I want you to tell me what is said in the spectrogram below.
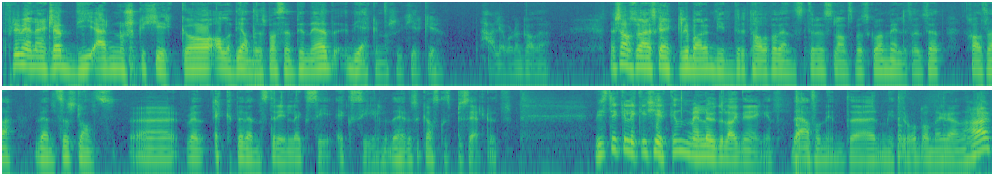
For de mener egentlig at de er Den norske kirke, og alle de andre som har sendt dem ned, de er ikke Den norske kirke. Herlig hvordan kaller det. Det er sånn som jeg skal egentlig bare mindretallet på Venstres landsmøte skal melde seg ut til å kalle seg Venstres lands, øh, ekte Venstre i eksil. Det høres ganske spesielt ut. Hvis du ikke liker Kirken, meld deg ut og lag din egen. Det er mitt, mitt råd om de greiene her.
